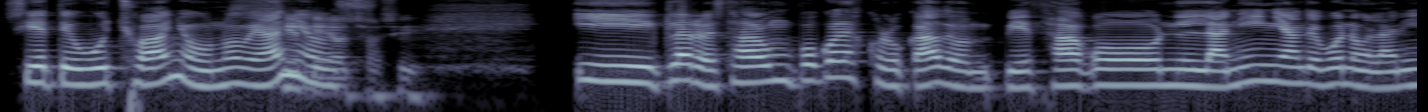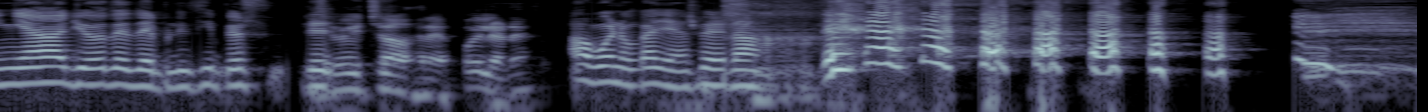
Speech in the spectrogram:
Siete u ocho años, o nueve años. Siete, ocho, sí. Y claro, estaba un poco descolocado. Empieza con la niña, que bueno, la niña yo desde el principio... Es Se lo he dicho hacer spoiler, ¿eh? Ah, bueno, calla, es verdad.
